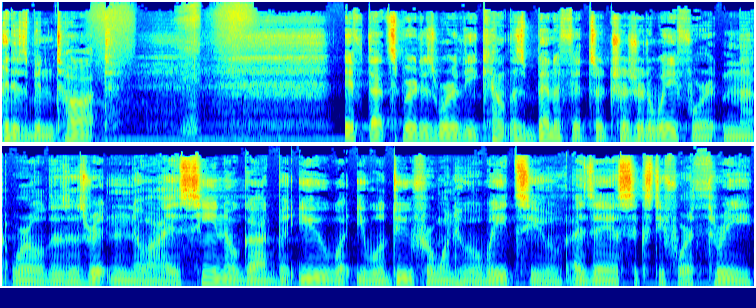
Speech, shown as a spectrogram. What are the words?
It has been taught. If that spirit is worthy, countless benefits are treasured away for it in that world, as is written, No eye has seen, no God but you, what you will do for one who awaits you. Isaiah 64 3.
